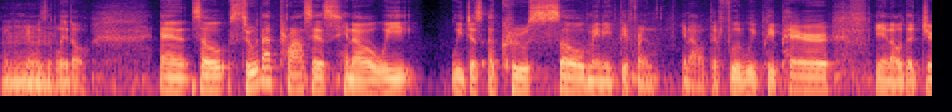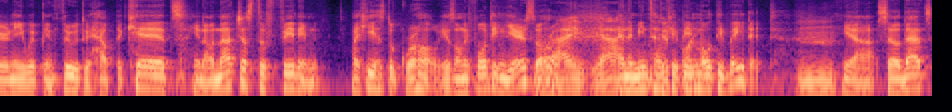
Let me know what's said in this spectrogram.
when he was mm. little. And so through that process, you know, we we just accrue so many different, you know, the food we prepare, you know, the journey we've been through to help the kids, you know, not just to feed him, but he has to grow. He's only 14 years old. Right, yeah. In the meantime, Good keep point. him motivated. Mm. Yeah. So that's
